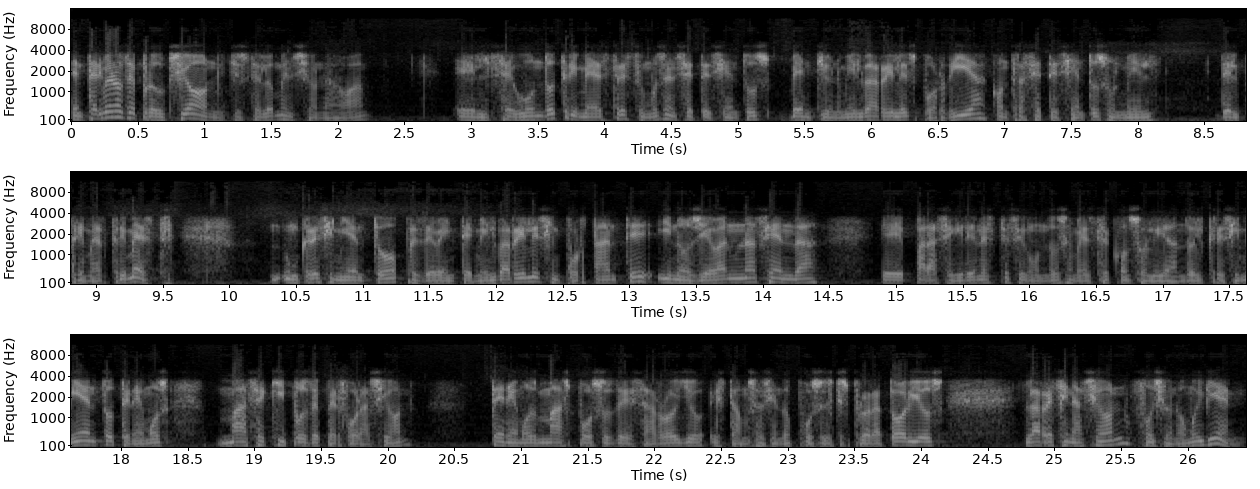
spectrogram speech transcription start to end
En términos de producción, que usted lo mencionaba, el segundo trimestre estuvimos en 721 mil barriles por día contra 701 mil del primer trimestre. Un crecimiento pues, de 20 mil barriles importante y nos lleva en una senda eh, para seguir en este segundo semestre consolidando el crecimiento. Tenemos más equipos de perforación, tenemos más pozos de desarrollo, estamos haciendo pozos exploratorios. La refinación funcionó muy bien.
